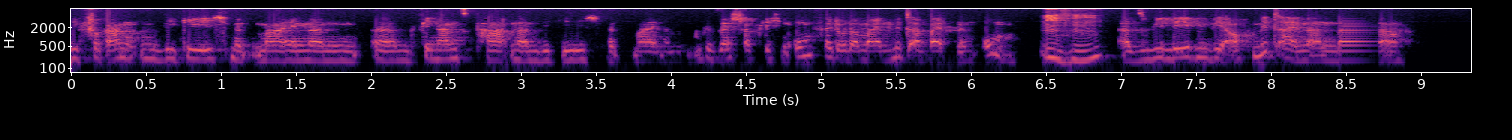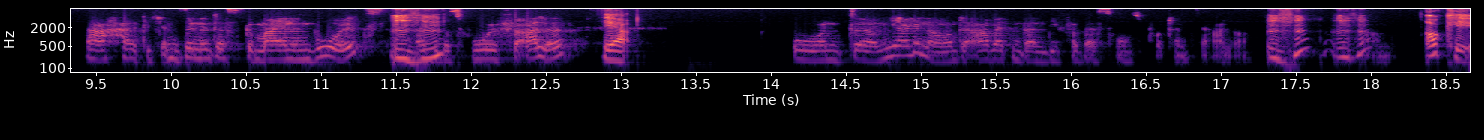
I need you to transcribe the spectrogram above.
Lieferanten, wie gehe ich mit meinen ähm, Finanzpartnern, wie gehe ich mit meinem gesellschaftlichen Umfeld oder meinen Mitarbeitenden um. Mhm. Also wie leben wir auch miteinander nachhaltig im Sinne des gemeinen Wohls, mhm. also das Wohl für alle. Ja. Und ähm, ja, genau, und erarbeiten dann die Verbesserungspotenziale. Mhm, mhm. Okay,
